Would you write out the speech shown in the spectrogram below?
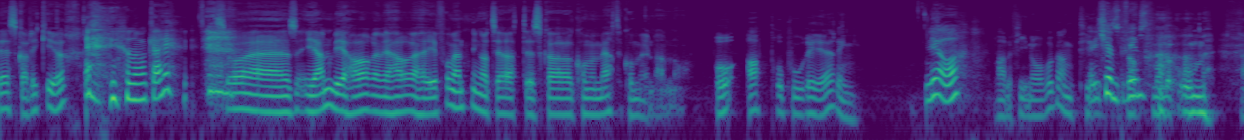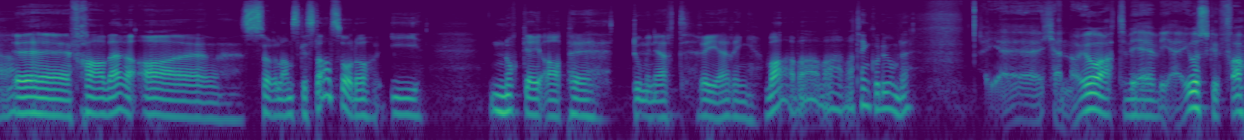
det skal det ikke gjøre. ok. Så, så, igjen, vi har, vi har, høye forventninger til at det skal komme mer til kommunene nå. Og apropos regjering, Ja. var det fin overgang til Kjempefin. spørsmålet om eh, fraværet av eh, sørlandske statsråder i nok ei Ap-dominert regjering. Hva, hva, hva, hva tenker du om det? Jeg kjenner jo at vi, vi er jo skuffa.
